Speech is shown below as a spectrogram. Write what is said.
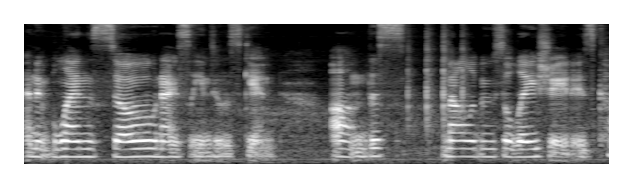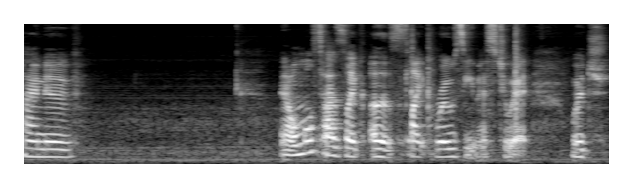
and it blends so nicely into the skin. Um, this Malibu Soleil shade is kind of, it almost has like a slight rosiness to it, which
